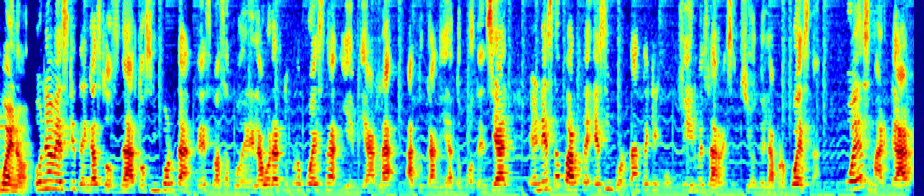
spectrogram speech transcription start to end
Bueno, una vez que tengas los datos importantes, vas a poder elaborar tu propuesta y enviarla a tu candidato potencial. En esta parte es importante que confirmes la recepción de la propuesta. Puedes marcar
